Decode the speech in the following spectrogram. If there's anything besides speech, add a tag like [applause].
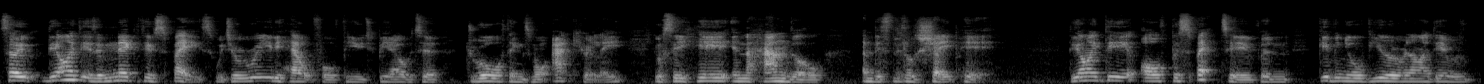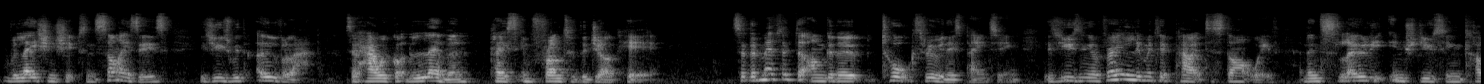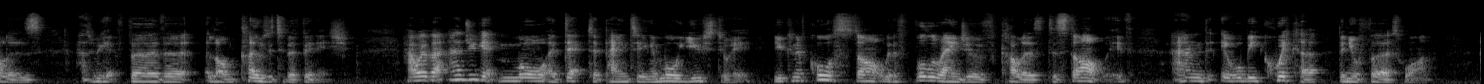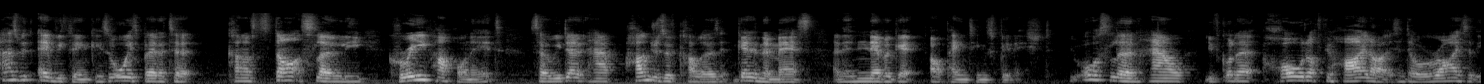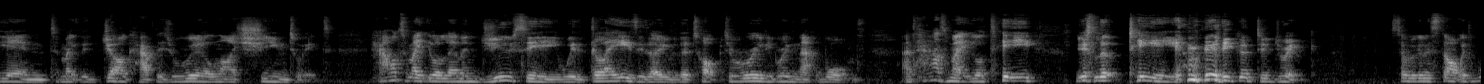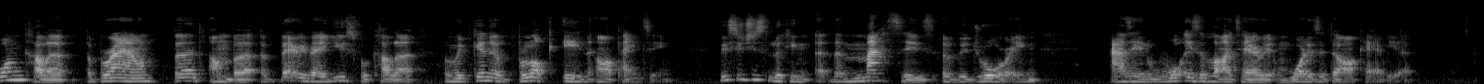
So the ideas of negative space, which are really helpful for you to be able to draw things more accurately, you'll see here in the handle and this little shape here. The idea of perspective and giving your viewer an idea of relationships and sizes is used with overlap. So how we've got the lemon placed in front of the jug here. So the method that I'm going to talk through in this painting is using a very limited palette to start with and then slowly introducing colours as we get further along closer to the finish. However, as you get more adept at painting and more used to it, you can of course start with a full range of colours to start with and it will be quicker than your first one. As with everything, it's always better to kind of start slowly, creep up on it so we don't have hundreds of colours, get in a mess and then never get our paintings finished. You also learn how you've got to hold off your highlights until right at the end to make the jug have this real nice sheen to it. How to make your lemon juicy with glazes over the top to really bring that warmth. And how to make your tea just look teaey [laughs] and really good to drink. So we're going to start with one colour, a brown, burnt umber, a very very useful colour and we're going to block in our painting. This is just looking at the masses of the drawing as in what is a light area and what is a dark area.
